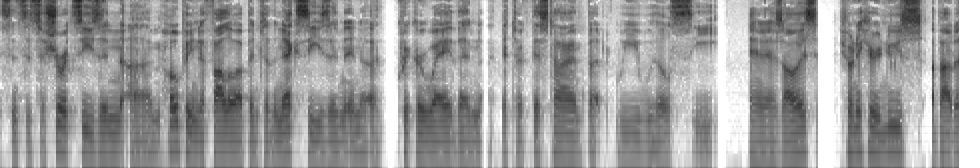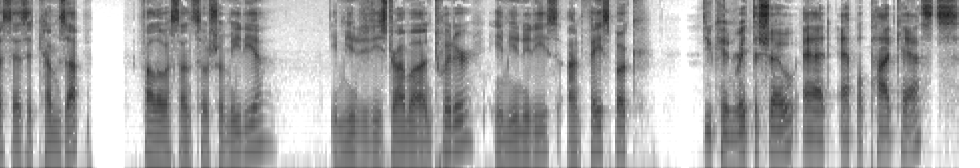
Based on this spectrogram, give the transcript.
since it's a short season, I'm hoping to follow up into the next season in a quicker way than it took this time, but we will see. And as always, if you want to hear news about us as it comes up, follow us on social media Immunities Drama on Twitter, Immunities on Facebook, you can rate the show at Apple Podcasts,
